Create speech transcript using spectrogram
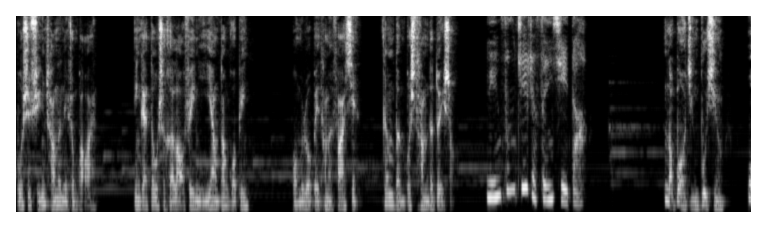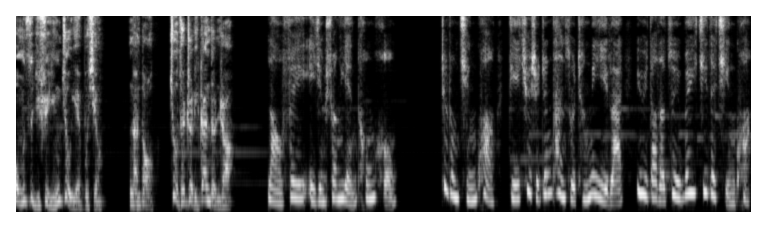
不是寻常的那种保安，应该都是和老飞你一样当过兵。我们若被他们发现，根本不是他们的对手。云峰接着分析道：“那报警不行，我们自己去营救也不行，难道就在这里干等着？”老飞已经双眼通红，这种情况的确是侦探所成立以来遇到的最危机的情况。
